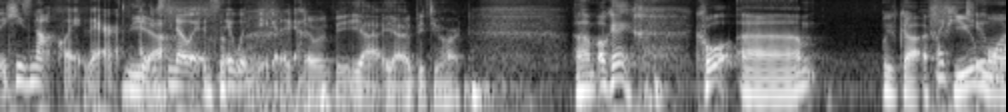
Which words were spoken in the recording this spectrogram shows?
he's not quite there. I just know it's it wouldn't be a good idea. it would be yeah, yeah, it would be too hard. Um, okay, cool. Um, we've got a Like few more,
